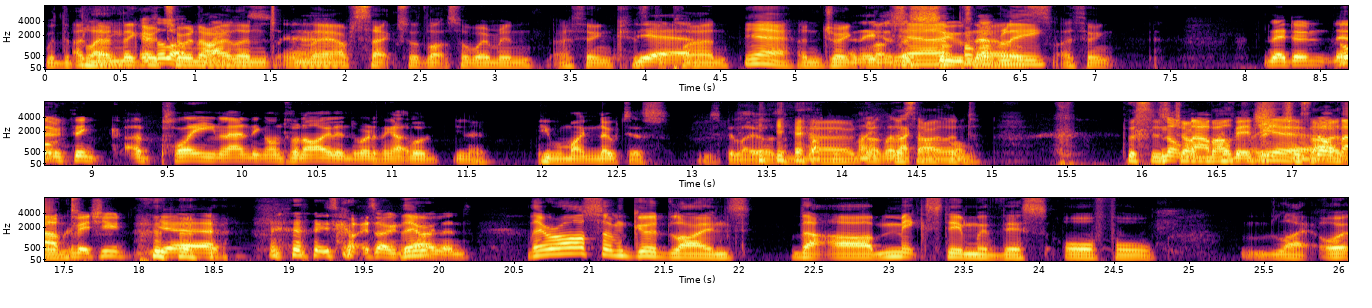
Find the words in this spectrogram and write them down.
with the And plane?" then they go a lot to an planes, island and they have sex with lots of women. I think is Yeah. the plan. yeah, and drink And lots of assume that- probably- I think. they don't they don't oh. think a plane landing onto an island or anything like that would you know people might notice. Just be like, oh, Yeah. No, not that this island. from? This is Not John Malkovich. Malkovich's Yeah. Not island. Malkovich. You, yeah, he's got his own There- island. there are some good lines that are mixed in with this awful, like or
